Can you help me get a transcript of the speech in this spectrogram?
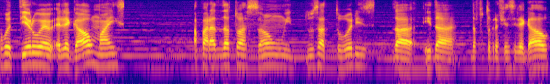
o roteiro é, é legal, mas a parada da atuação e dos atores da, e da, da fotografia é legal,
